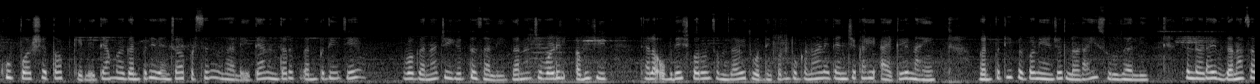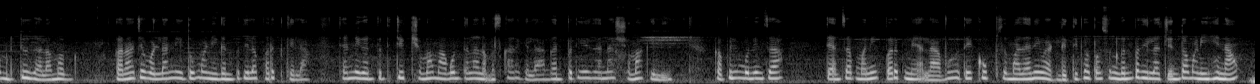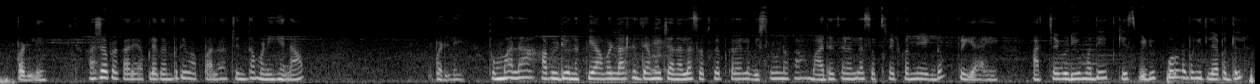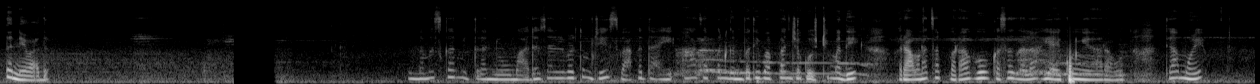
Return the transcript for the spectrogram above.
खूप वर्ष तप केले. त्यामुळे गणपती त्यांच्यावर प्रसन्न झाले. त्यानंतर गणपतीचे व गणाचे युद्ध झाले. गणाचे वडील अभिजित त्याला उपदेश करून समजावित होते परंतु गणाने त्यांचे काही ऐकले नाही. गणपती व गण यांच्यात लढाई सुरू झाली. त्या लढाईत गणाचा मृत्यू झाला. मग गणाच्या वडिलांनी तो मणी गणपतीला परत केला. त्यांनी गणपतीची क्षमा मागून त्याला नमस्कार केला. गणपतीने त्यांना क्षमा केली. कपिल मुलींचा त्यांचा मणी परत मिळाला व ते खूप समाधानी वाटले. तेव्हापासून गणपतीला चिंतामणी हे नाव पडले. अशा प्रकारे आपल्या गणपती बाप्पाला चिंतामणी हे नाव पडले. तुम्हाला हा व्हिडिओ नक्की आवडला असेल त्यामुळे चॅनलला सबस्क्राईब करायला विसरू नका. माझ्या चॅनलला सबस्क्राईब करणे एकदम फ्री आहे. आजच्या व्हिडिओमध्ये इतकेच. व्हिडिओ पूर्ण बघितल्याबद्दल धन्यवाद. नमस्कार मित्रांनो माझ्या चॅनलवर तुमचे स्वागत आहे. आज आपण गणपती बाप्पांच्या गोष्टीमध्ये रावणाचा पराभव कसा झाला हे ऐकून घेणार आहोत. त्यामुळे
